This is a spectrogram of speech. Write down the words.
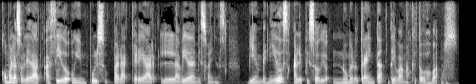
cómo la soledad ha sido un impulso para crear la vida de mis sueños. Bienvenidos al episodio número 30 de Vamos que todos vamos.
